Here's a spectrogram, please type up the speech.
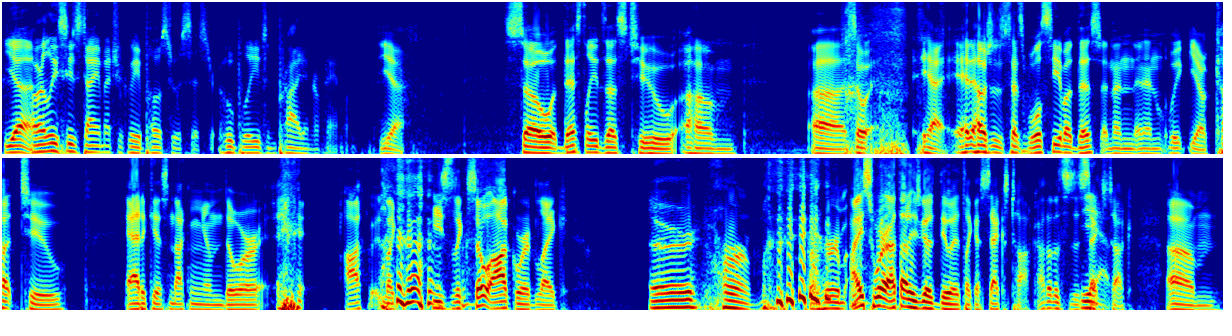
Yeah. or at least he's diametrically opposed to his sister, who believes in pride in her family. Yeah. So this leads us to um uh so yeah, Ed Alger says we'll see about this and then and then we you know cut to Atticus knocking on the door awkward like he's like so awkward like Er, Herm. or Herm. I swear I thought he was going to do it like a sex talk. I thought this is a sex Yeah. talk. Um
